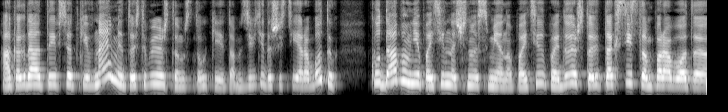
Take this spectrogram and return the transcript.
А когда ты все-таки в найме, то есть ты понимаешь, что, там, окей, там, с 9 до 6 я работаю, куда бы мне пойти в ночную смену? Пойти, пойду я, что ли, таксистом поработаю?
